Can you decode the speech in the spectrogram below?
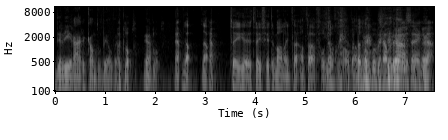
de lerarenkant op wilde. Dat klopt. Ja. Dat klopt. Ja. Ja, nou, Ja. Twee, eh, twee fitte mannen aan ta- aan tafel in elk geval dan. Dat hopen we dat we er zijn. Ja.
